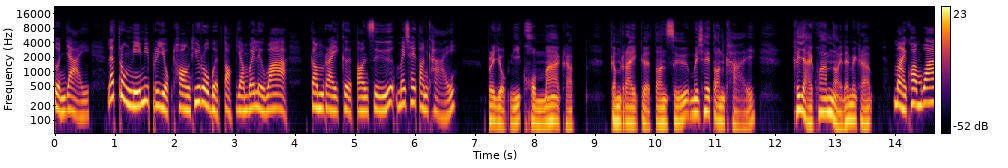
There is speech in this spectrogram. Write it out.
ส่วนใหญ่ และตรงนี้มีประโยคทองที่โรเบิร์ตตอกย้ำไว้เลยว่ากำไรเกิดตอนซื้อไม่ใช่ตอนขาย ประโยคนี้คมมากครับกำไรเกิดตอนซื้อไม่ใช่ตอนขาย ขยายความหน่อยได้ไหมครับ หมายความว่า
